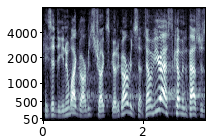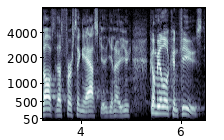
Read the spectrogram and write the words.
He said, Do you know why garbage trucks go to garbage dumps? Now, if you're asked to come in the pastor's office, that's the first thing he asks you. You know, you're going to be a little confused.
